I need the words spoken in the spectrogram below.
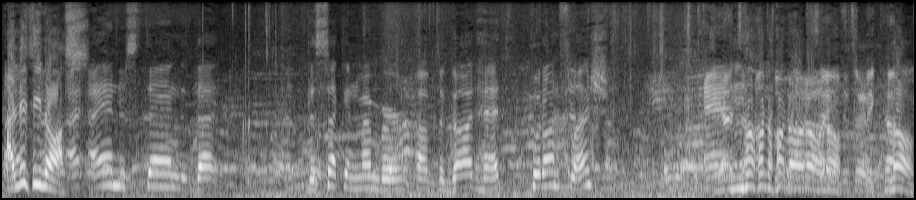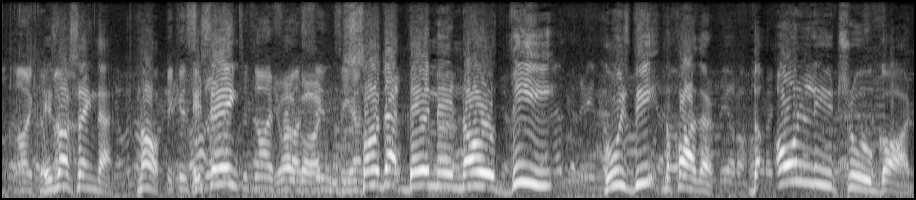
alithinos. I understand that the second member of the Godhead put on flesh. And No, no, no, no, no. No, like he's man. not saying that. No, Because he's saying to die for our sins, he so that they may know thee, who is thee? The Father, the only true God.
